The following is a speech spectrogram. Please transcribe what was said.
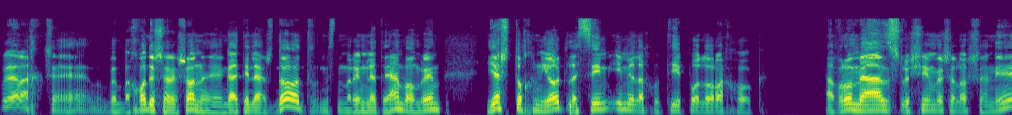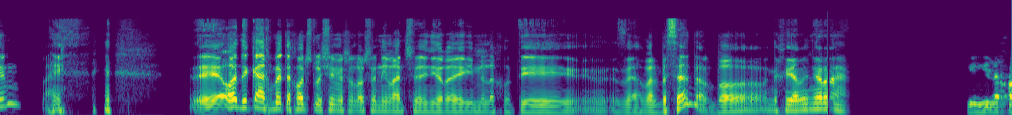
בערך בחודש הראשון הגעתי לאשדוד, מראים לי את הים ואומרים, יש תוכניות לשים אי מלאכותי פה לא רחוק. עברו מאז 33 שנים, עוד ייקח בטח עוד 33 שנים עד שנראה אי מלאכותי זה, אבל בסדר, בוא נחיה ונראה. כי לך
